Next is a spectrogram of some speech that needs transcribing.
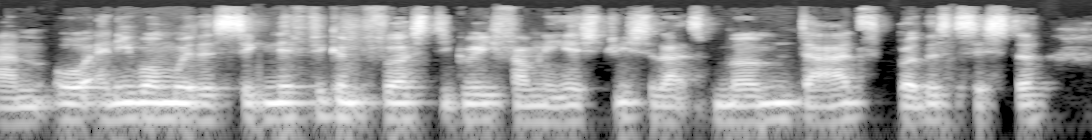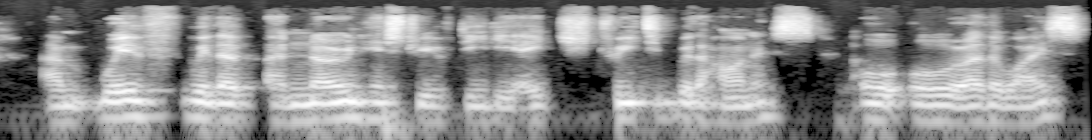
um, or anyone with a significant first degree family history, so that's mum, dad, brother, sister, um, with with a, a, known history of DDH treated with a harness or, or otherwise,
